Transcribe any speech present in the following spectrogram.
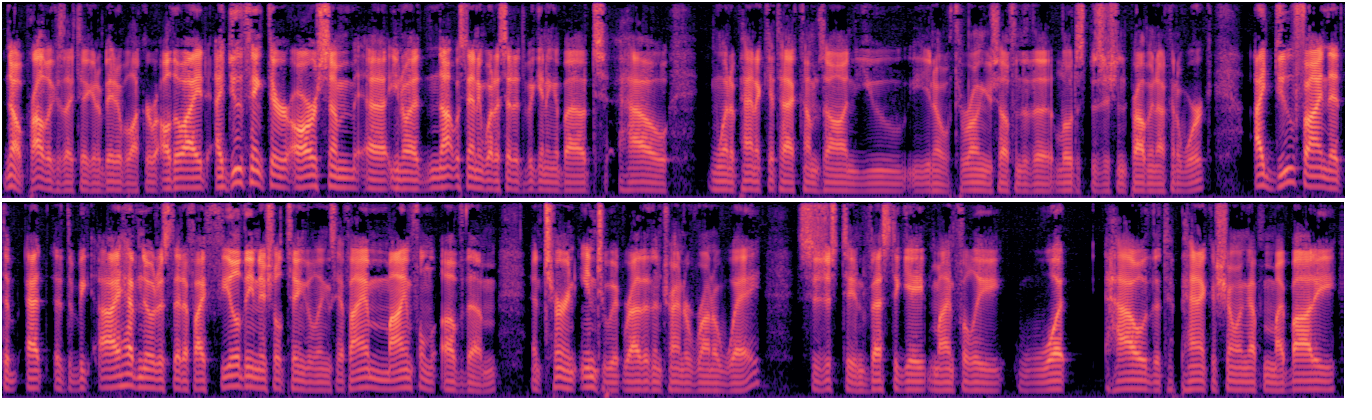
No, probably because I'd taken a beta blocker. Although I, I do think there are some, uh, you know, notwithstanding what I said at the beginning about how when a panic attack comes on, you you know throwing yourself into the lotus position is probably not going to work. I do find that the at, at the I have noticed that if I feel the initial tinglings, if I am mindful of them and turn into it rather than trying to run away, so just to investigate mindfully what how the panic is showing up in my body,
